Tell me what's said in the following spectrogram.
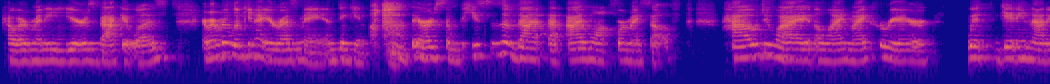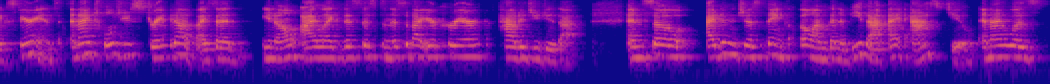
however many years back it was, I remember looking at your resume and thinking, oh, there are some pieces of that that I want for myself. How do I align my career with getting that experience. And I told you straight up, I said, you know, I like this, this, and this about your career. How did you do that? And so I didn't just think, oh, I'm going to be that. I asked you, and I was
